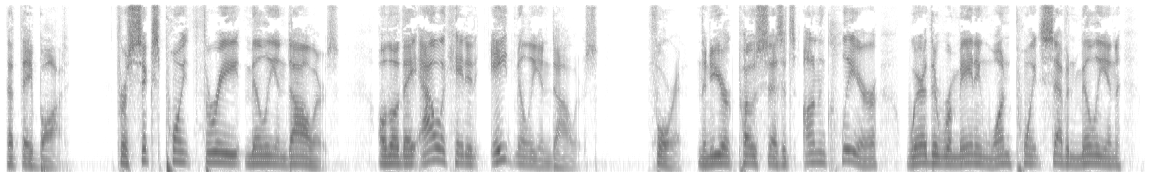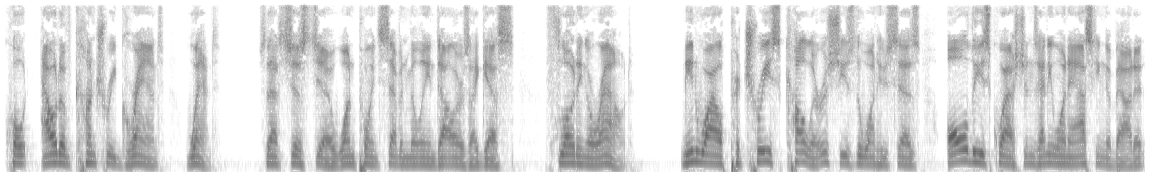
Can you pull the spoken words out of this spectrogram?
that they bought for $6.3 million, although they allocated $8 million for it. The New York Post says it's unclear where the remaining 1.7 million quote out of country grant went. So that's just uh, 1.7 million dollars I guess floating around. Meanwhile, Patrisse Cullors, she's the one who says all these questions, anyone asking about it,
